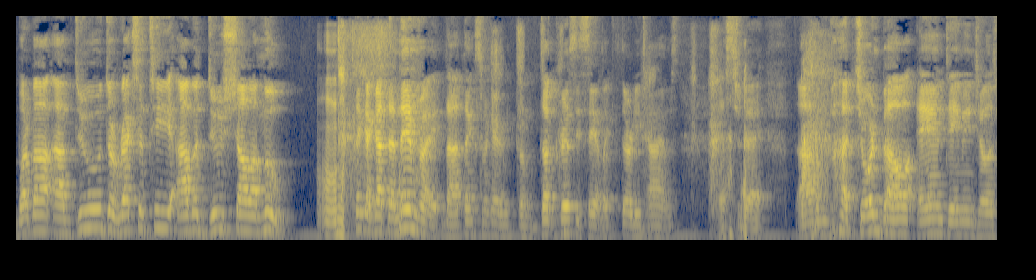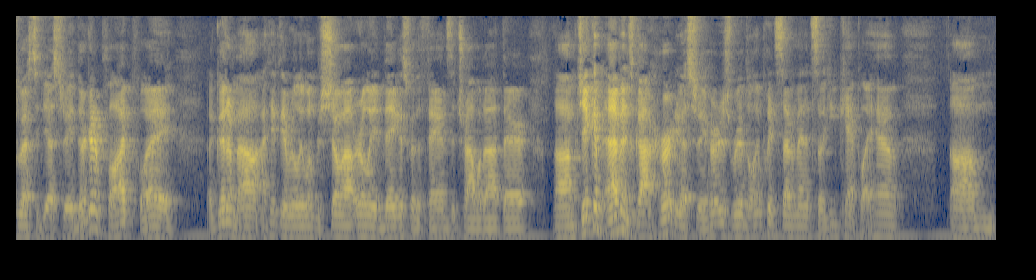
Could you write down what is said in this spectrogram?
what about Abdul Direxity Abadu Shalamu? I think I got that name right. Uh, thanks for hearing from Doug Christie say it like 30 times yesterday. um, but Jordan Bell and Damian Jones rested yesterday. They're going to probably play a good amount. I think they really wanted to show out early in Vegas for the fans that traveled out there. Um, Jacob Evans got hurt yesterday, hurt his ribs, only played seven minutes, so he can't play him. Um,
